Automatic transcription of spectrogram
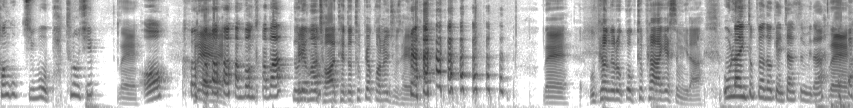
한국 지부 파트너십? 네. 어? 그래. 한번 가봐. 그리고 노려봐. 저한테도 투표권을 주세요. 네. 우편으로 꼭 투표하겠습니다. 온라인 투표도 괜찮습니다. 네.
